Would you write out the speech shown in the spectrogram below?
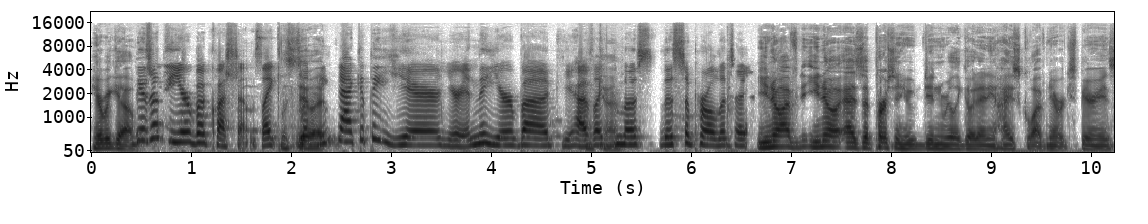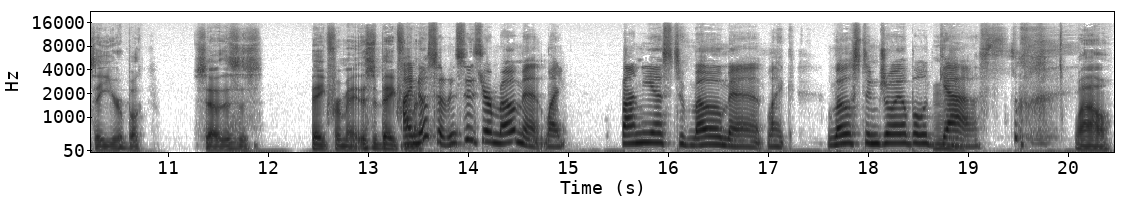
Here we go. These are the yearbook questions. Like Let's do looking it. back at the year, you're in the yearbook. You have like Okay. the most the superlative. You know, I've you know, as a person who didn't really go to any high school, I've never experienced a yearbook. So this is Big for me. This is big for me. I me. know. So this is your moment, like funniest moment, like most enjoyable Mm. guest. Wow.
